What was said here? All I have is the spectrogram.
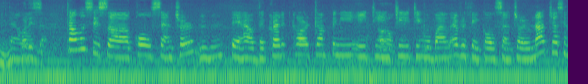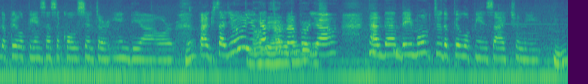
Mhm. What is that? Telos is a call center. Mm-hmm. They have the credit card company, AT&T, Oh. T-Mobile, everything call center. Not just in the Philippines, has a call center, India or Yeah. Pakistan. You you Now get to have in remember, yeah. And then they moved to the Philippines actually Mhm.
